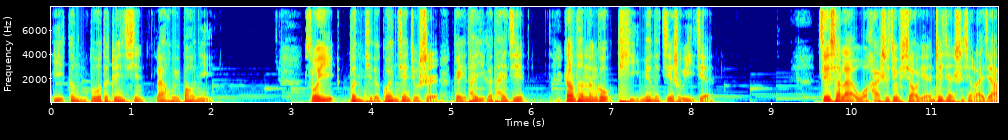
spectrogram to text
以更多的真心来回报你。所以，问题的关键就是给他一个台阶，让他能够体面的接受意见。接下来，我还是就小妍这件事情来讲。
